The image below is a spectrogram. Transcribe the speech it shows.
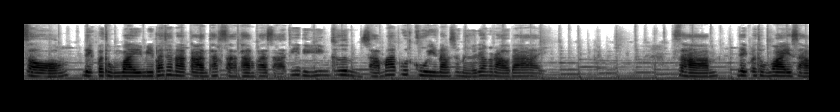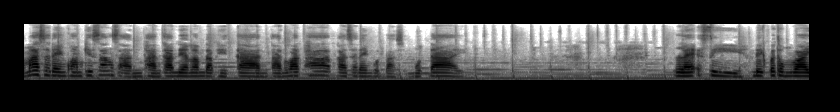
2. เด็กปฐมวัยมีพัฒนาการทักษะทางภาษาที่ดียิ่งขึ้น สามารถพูดคุยนำเสนอเรื่องราวได้ 3. เด็กปฐมวัยสามารถแสดงความคิดสร้างสรรค์ผ่านการเรียงลำดับเหตุการณ์ การวาดภาพ การแสดงบทบาทสมมุติได้ และ 4. เด็กปฐมวัย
